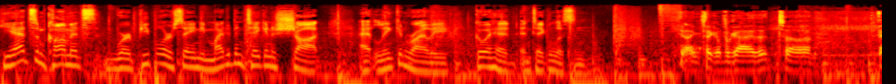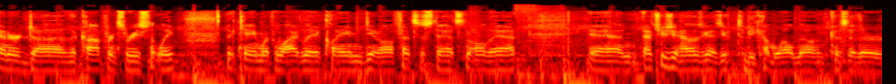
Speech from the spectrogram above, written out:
He had some comments where people are saying he might have been taking a shot at Lincoln Riley. Go ahead and take a listen. Yeah, I can think of a guy that uh, entered uh, the conference recently that came with widely acclaimed, you know, offensive stats and all that. And that's usually how those guys get to become well known because of their,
